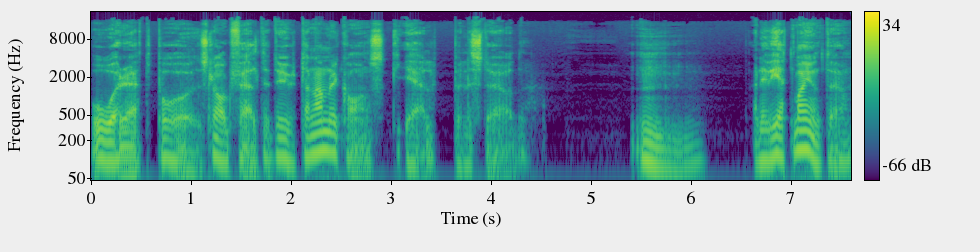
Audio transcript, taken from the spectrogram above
året på slagfältet utan amerikansk hjälp eller stöd. Mm. Ja, det vet man ju inte.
